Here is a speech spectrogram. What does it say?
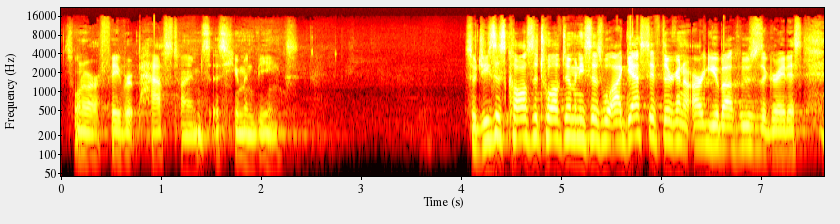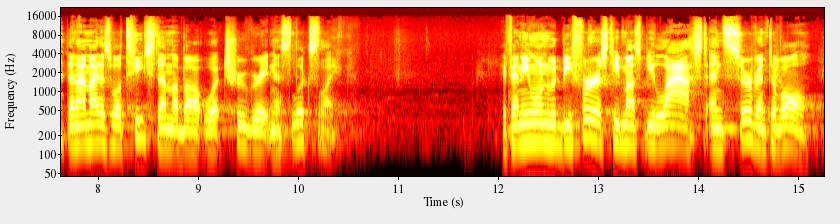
It's one of our favorite pastimes as human beings. So Jesus calls the 12 to him and he says, Well, I guess if they're going to argue about who's the greatest, then I might as well teach them about what true greatness looks like. If anyone would be first, he must be last and servant of all.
